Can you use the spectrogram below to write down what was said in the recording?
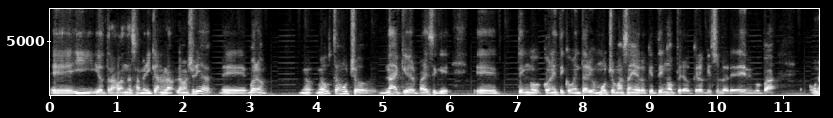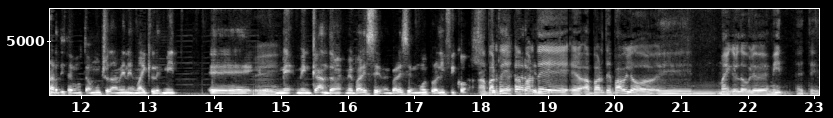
Eh, y, otras bandas americanas. La, mayoría, bueno, me, gusta mucho, nada que ver, parece que tengo con este comentario mucho más años de lo que tengo, pero creo que eso lo heredé de mi papá. Un artista que me gusta mucho también es Michael Smith. Eh, me, encanta, me, parece, me parece muy prolífico. Aparte, aparte, eh, aparte Pablo, eh, Michael W. Smith este,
